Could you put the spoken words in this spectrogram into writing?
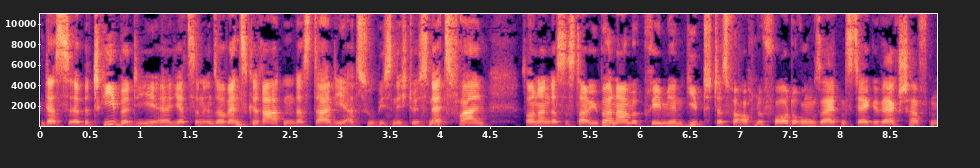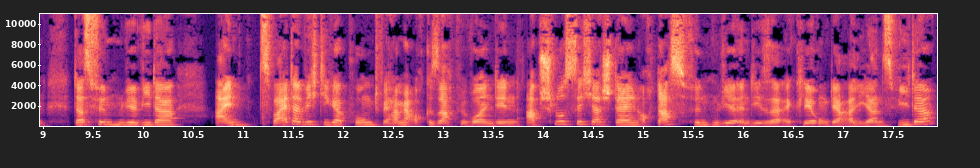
dass äh, Betriebe, die äh, jetzt in Insolvenz geraten, dass da die Azubis nicht durchs Netz fallen, sondern dass es da Übernahmeprämien gibt. Das war auch eine Forderung seitens der Gewerkschaften. Das finden wir wieder. Ein zweiter wichtiger Punkt, wir haben ja auch gesagt, wir wollen den Abschluss sicherstellen. Auch das finden wir in dieser Erklärung der Allianz wieder.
